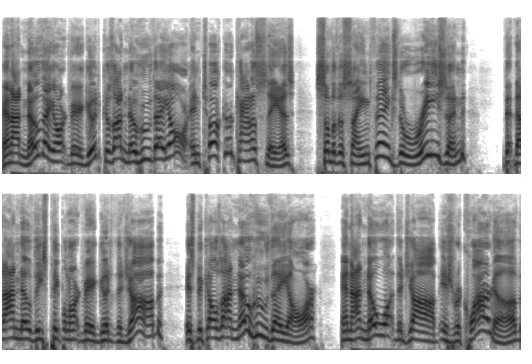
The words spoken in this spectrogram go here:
And I know they aren't very good because I know who they are. And Tucker kind of says some of the same things. The reason that, that I know these people aren't very good at the job is because I know who they are and I know what the job is required of.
